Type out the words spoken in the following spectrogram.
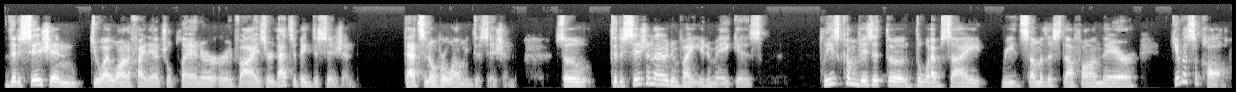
the decision do I want a financial planner or advisor? That's a big decision. That's an overwhelming decision. So, the decision I would invite you to make is please come visit the, the website, read some of the stuff on there, give us a call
